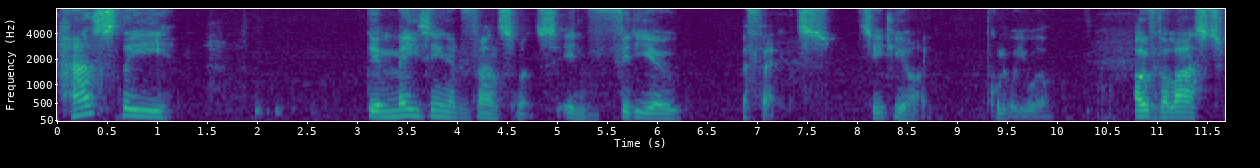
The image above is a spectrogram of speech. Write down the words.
Has the the amazing advancements in video effects, CGI, call it what you will, over the last,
